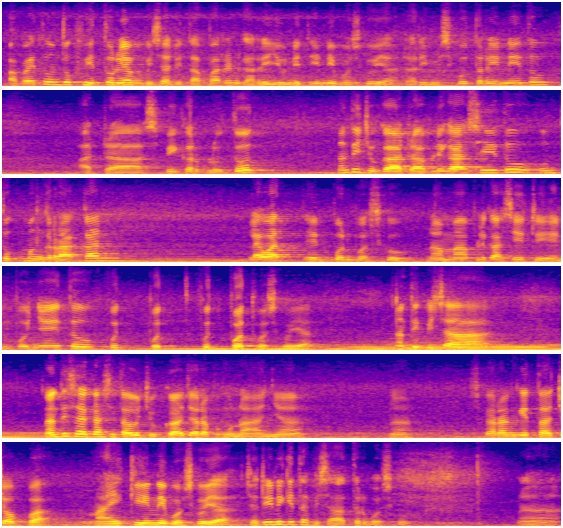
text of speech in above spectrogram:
apa itu untuk fitur yang bisa ditaparin dari unit ini bosku ya. Dari Mi Scooter ini itu ada speaker bluetooth nanti juga ada aplikasi itu untuk menggerakkan lewat handphone bosku. Nama aplikasi di handphonenya itu footbot bosku ya. Nanti bisa nanti saya kasih tahu juga cara penggunaannya. Nah sekarang kita coba naiki ini bosku ya. Jadi ini kita bisa atur bosku. Nah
